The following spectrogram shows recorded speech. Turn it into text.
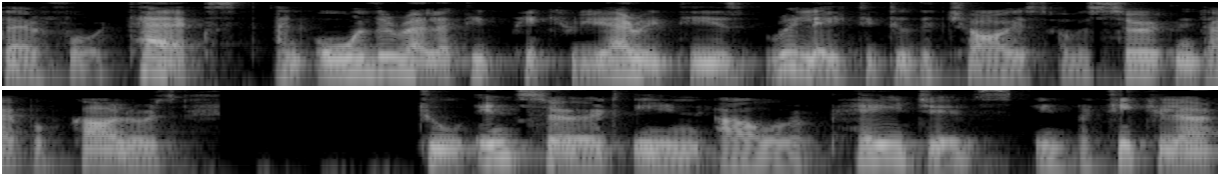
therefore text and all the relative peculiarities related to the choice of a certain type of colors to insert in our pages, in particular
